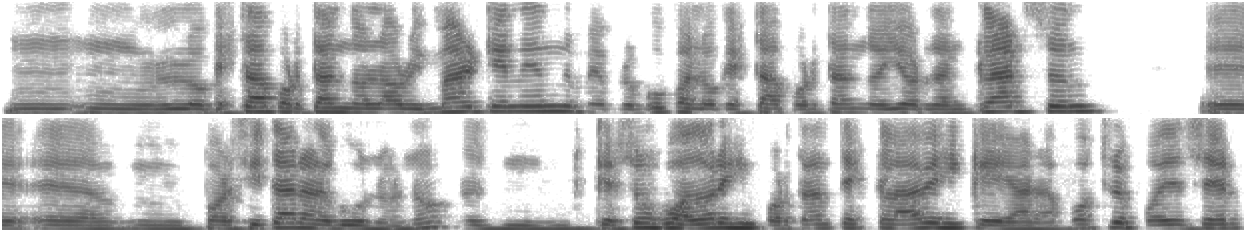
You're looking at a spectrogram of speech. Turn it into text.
mm, mm, lo que está aportando Laurie Markkinen, me preocupa lo que está aportando Jordan Clarkson, eh, mm, por citar algunos, ¿no? que son jugadores importantes, claves y que a la postre pueden ser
